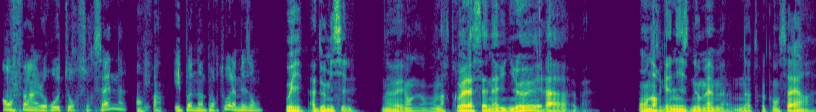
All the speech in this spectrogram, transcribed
Enfin, le retour sur scène, Enfin. et, et pas n'importe où, à la maison. Oui, à domicile. Ouais, ouais, on, on a retrouvé la scène à Unieux et là, euh, bah, on organise nous-mêmes notre concert.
